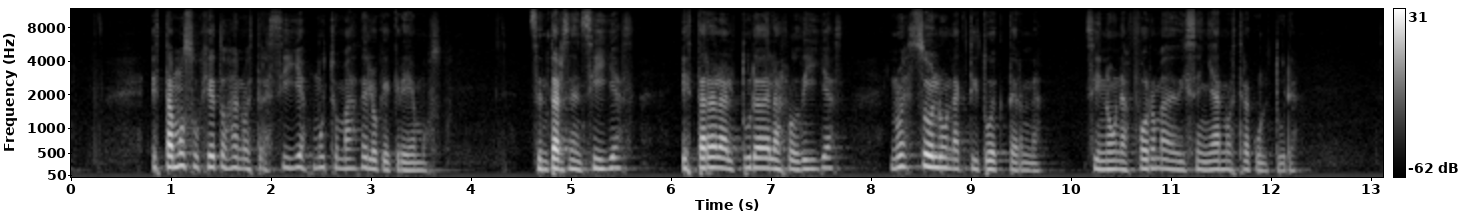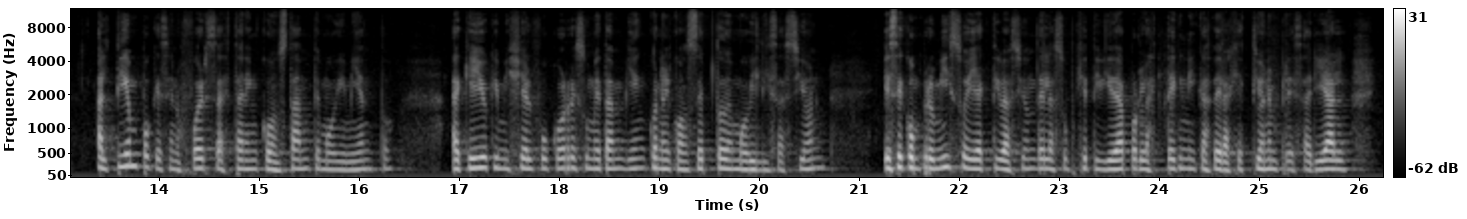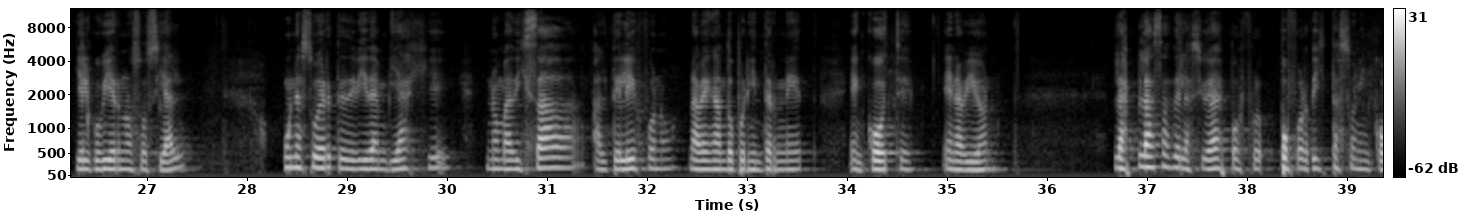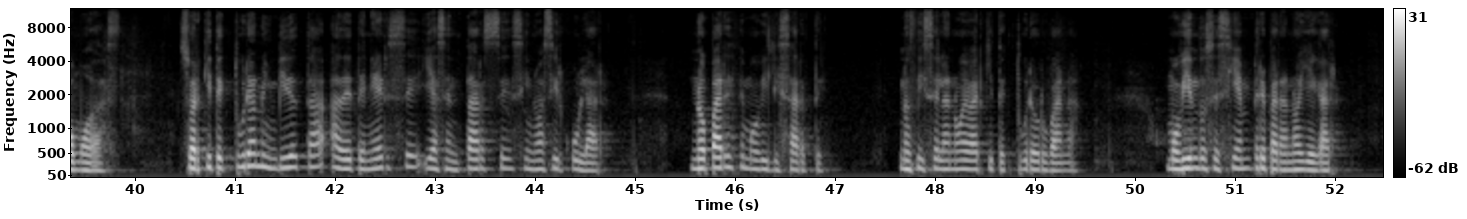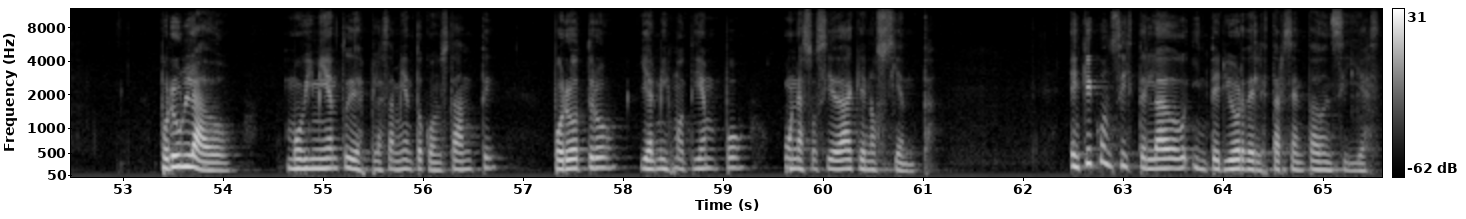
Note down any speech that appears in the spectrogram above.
Estamos sujetos a nuestras sillas mucho más de lo que creemos. Sentarse en sillas, estar a la altura de las rodillas, no es solo una actitud externa, sino una forma de diseñar nuestra cultura al tiempo que se nos fuerza a estar en constante movimiento, aquello que Michel Foucault resume también con el concepto de movilización, ese compromiso y activación de la subjetividad por las técnicas de la gestión empresarial y el gobierno social, una suerte de vida en viaje, nomadizada, al teléfono, navegando por internet, en coche, en avión. Las plazas de las ciudades posfordistas son incómodas, su arquitectura no invita a detenerse y a sentarse, sino a circular. No pares de movilizarte, nos dice la nueva arquitectura urbana, moviéndose siempre para no llegar. Por un lado, movimiento y desplazamiento constante, por otro, y al mismo tiempo, una sociedad que nos sienta. ¿En qué consiste el lado interior del estar sentado en sillas?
